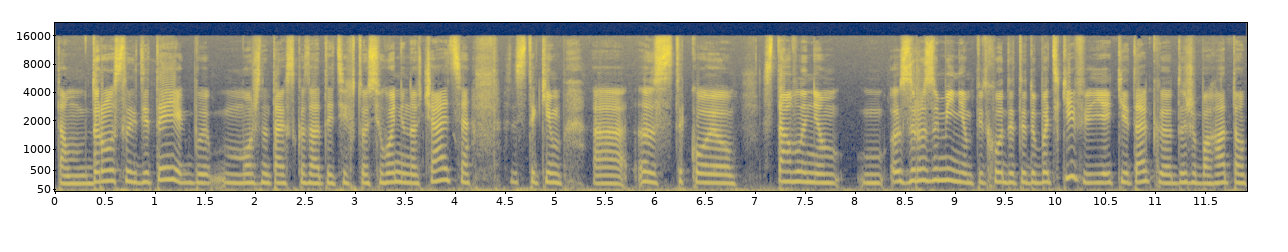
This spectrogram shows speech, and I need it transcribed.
там дорослих дітей, якби можна так сказати, ті, хто сьогодні навчається з таким. Е, з такою ставленням, з розумінням підходити до батьків, які так дуже багато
